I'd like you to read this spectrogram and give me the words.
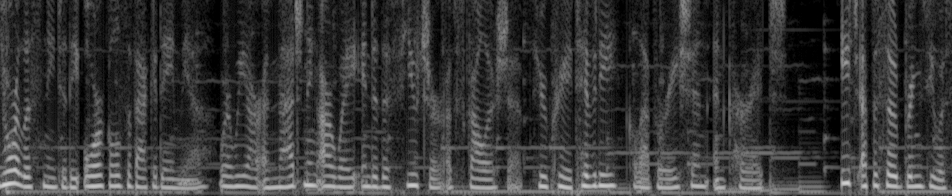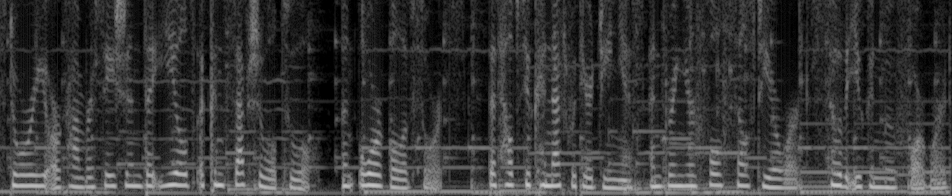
You're listening to the Oracles of Academia, where we are imagining our way into the future of scholarship through creativity, collaboration, and courage. Each episode brings you a story or conversation that yields a conceptual tool, an oracle of sorts, that helps you connect with your genius and bring your full self to your work so that you can move forward.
